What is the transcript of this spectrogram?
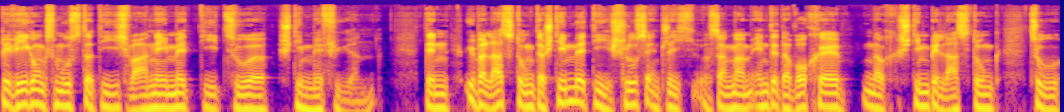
Bewegungsmuster, die ich wahrnehme, die zur Stimme führen. Denn Überlastung der Stimme, die schlussendlich, sagen wir am Ende der Woche nach Stimmbelastung zu,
